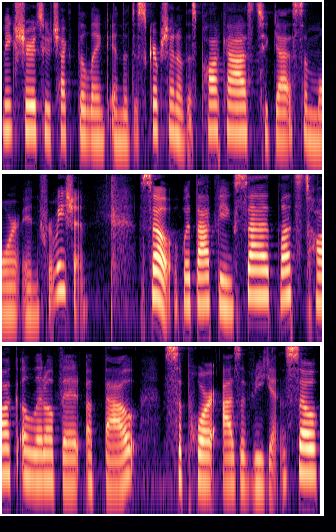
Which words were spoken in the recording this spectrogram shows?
make sure to check the link in the description of this podcast to get some more information. So, with that being said, let's talk a little bit about support as a vegan. So,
